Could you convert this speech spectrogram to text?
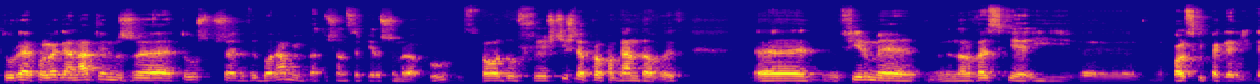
które polega na tym, że tuż przed wyborami w 2001 roku z powodów ściśle propagandowych E, firmy norweskie i e, polski PGNiG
